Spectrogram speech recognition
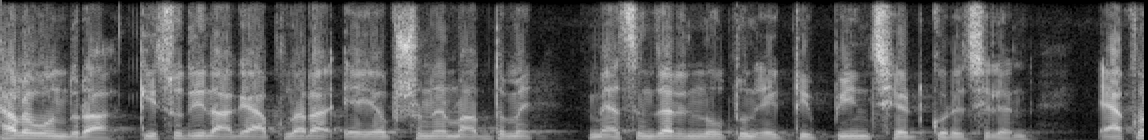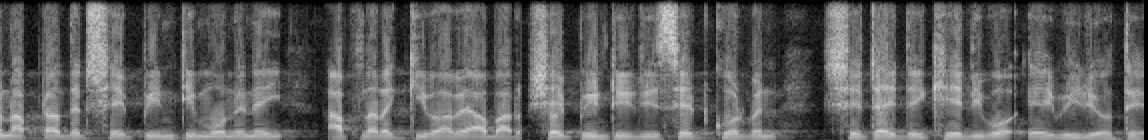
হ্যালো বন্ধুরা, কিছুদিন আগে আপনারা এই অপশনের মাধ্যমে মেসেঞ্জারে নতুন একটি পিন সেট করেছিলেন। এখন আপনাদের সেই পিনটি মনে নেই, আপনারা কীভাবে আবার সেই পিনটি রিসেট করবেন সেটাই দেখিয়ে দিব এই ভিডিওতে।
